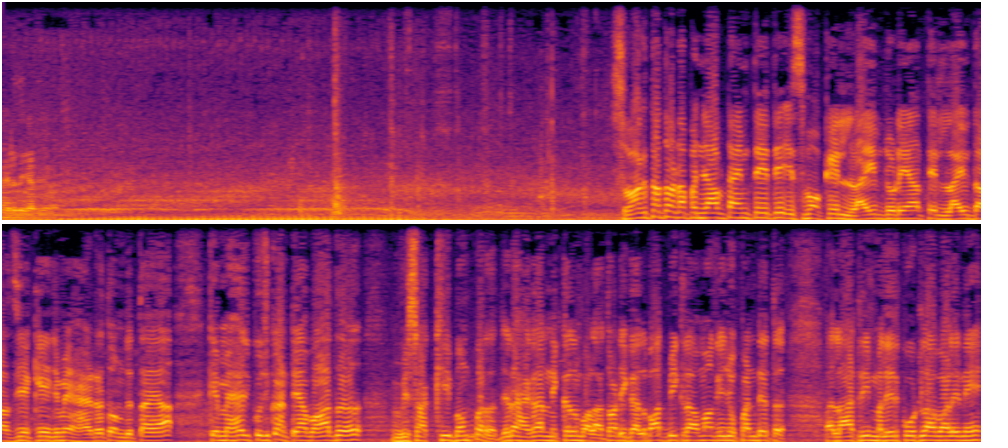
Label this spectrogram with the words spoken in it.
ਸਾਈਡ ਤੇ ਕਰ ਜਾਣਾ ਸਵਾਗਤ ਹੈ ਤੁਹਾਡਾ ਪੰਜਾਬ ਟਾਈਮ ਤੇ ਤੇ ਇਸ ਮੌਕੇ ਲਾਈਵ ਜੁੜੇ ਤੇ ਲਾਈਵ ਦੱਸ ਦਈਏ ਕਿ ਜਿਵੇਂ ਹੈਡਰ ਤੁਹਾਨੂੰ ਦਿੱਤਾ ਆ ਕਿ ਮਹਿਜ ਕੁਝ ਘੰਟਿਆਂ ਬਾਅਦ ਵਿਸਾਖੀ ਬੰਪਰ ਜਿਹੜਾ ਹੈਗਾ ਨਿਕਲਣ ਵਾਲਾ, ਤੁਹਾਡੀ ਗੱਲਬਾਤ ਵੀ ਕਰਾਵਾਂਗੇ ਜੋ ਪੰਡਿਤ ਲਾਟਰੀ ਮਲੇਰਕੋਟਲਾ ਵਾਲੇ ਨੇ,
